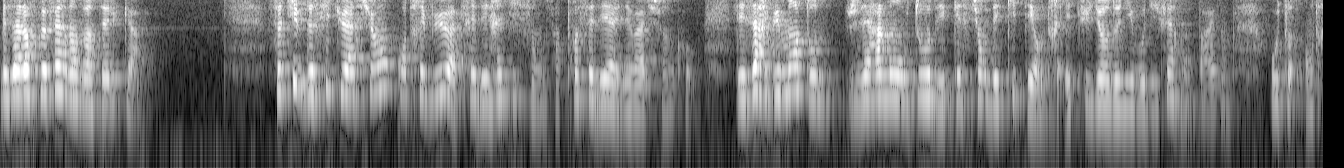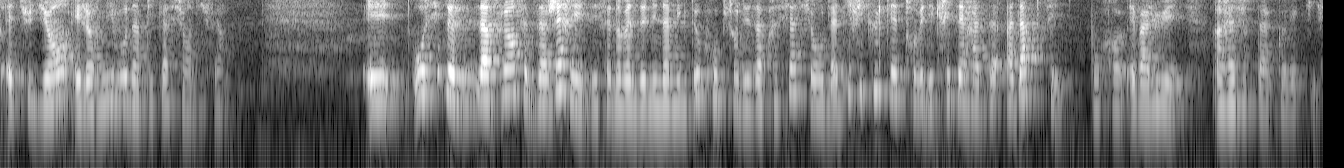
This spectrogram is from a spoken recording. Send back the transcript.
Mais alors que faire dans un tel cas? Ce type de situation contribue à créer des réticences, à procéder à une évaluation de groupe. Les arguments tournent généralement autour des questions d'équité entre étudiants de niveaux différents, par exemple, ou entre étudiants et leur niveau d'implication différent et aussi de l'influence exagérée des phénomènes de dynamique de groupe sur les appréciations, de la difficulté de trouver des critères adaptés pour euh, évaluer un résultat collectif.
